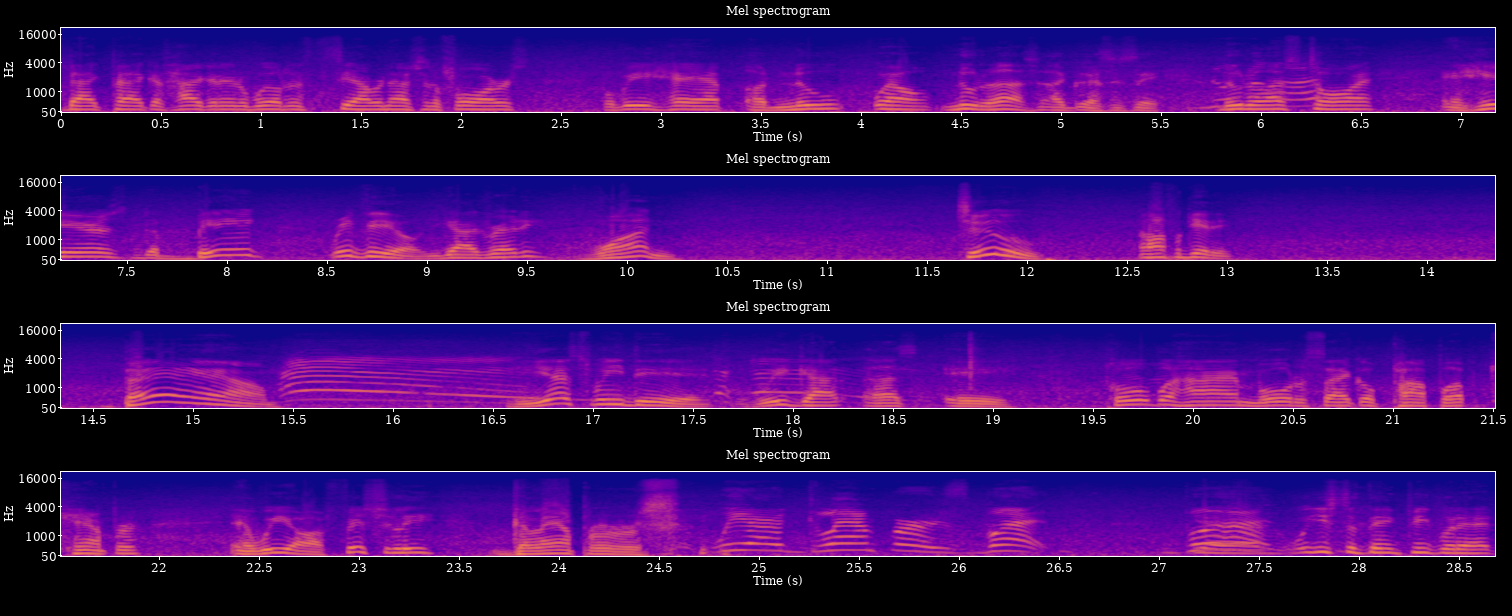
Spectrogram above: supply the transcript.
backpackers, hiking in the wilderness, Sierra National Forest. But we have a new, well, new to us, I guess I say, new, New to to us us. toy. And here's the big reveal. You guys ready? One, two, I'll forget it. Bam! Hey! Yes, we did. We got us a pull behind motorcycle pop up camper, and we are officially glampers. We are glampers, but, but, Yeah, we used to think people that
